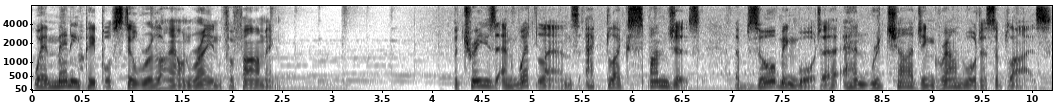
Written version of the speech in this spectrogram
where many people still rely on rain for farming. But trees and wetlands act like sponges, absorbing water and recharging groundwater supplies.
